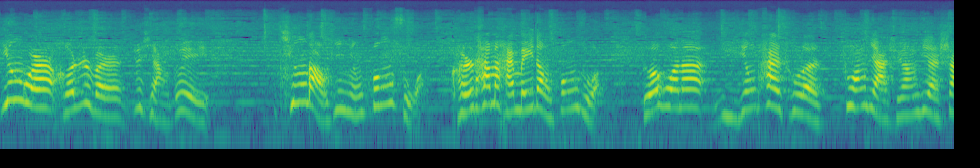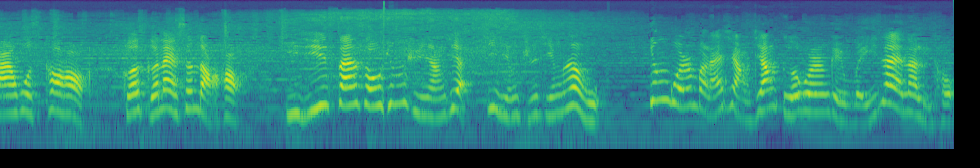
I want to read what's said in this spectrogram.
英国人和日本人就想对青岛进行封锁。可是他们还没等封锁，德国呢已经派出了装甲巡洋舰沙恩霍斯特号和格奈森岛号，以及三艘轻巡洋舰进行执行任务。英国人本来想将德国人给围在那里头，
